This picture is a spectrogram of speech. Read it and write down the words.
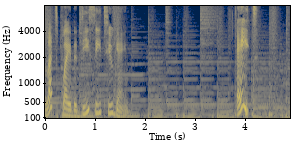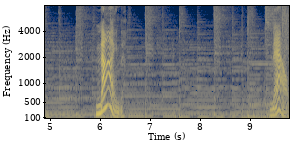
Let's play the DC2 game. 8 9 Now,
